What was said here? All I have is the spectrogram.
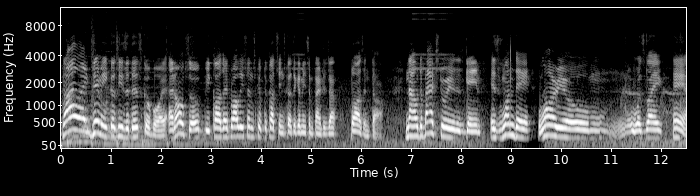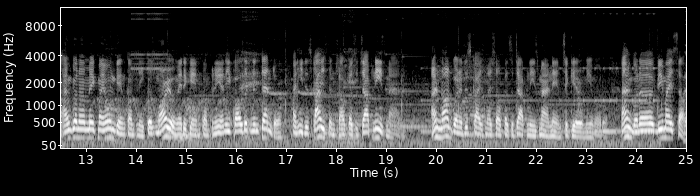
Now I like Jimmy because he's a disco boy, and also because I probably shouldn't skip the cutscenes because they give me some time to pause and talk. Now, the backstory of this game is one day Wario was like, hey, I'm gonna make my own game company, because Mario made a game company and he called it Nintendo, and he disguised himself as a Japanese man. I'm not gonna disguise myself as a Japanese man named Shigeru Miyamoto. I'm gonna be myself.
